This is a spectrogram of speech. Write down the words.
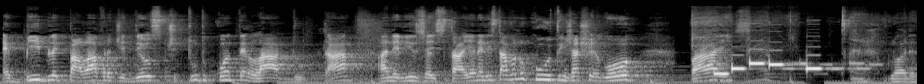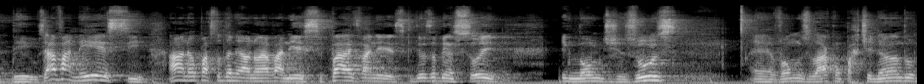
é Bíblia e palavra de Deus de tudo quanto é lado, tá? A Annelise já está aí, a Annelise estava no culto, hein? Já chegou. Paz. É, glória a Deus. É a Vanesse. Ah, não é o pastor Daniel, não é a Vanesse. Paz, Vanesse. Que Deus abençoe em nome de Jesus. É, vamos lá compartilhando.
